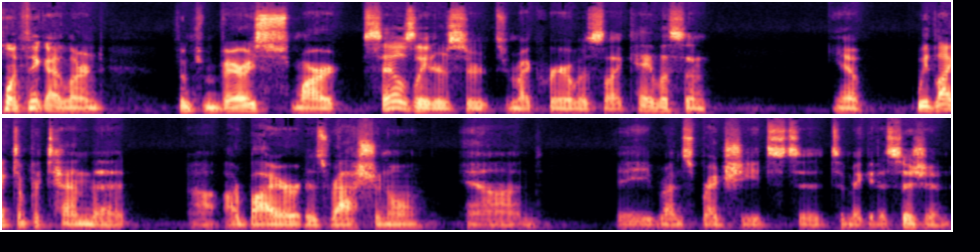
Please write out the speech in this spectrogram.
one thing I learned from some very smart sales leaders through, through my career was like, hey, listen, you know, we'd like to pretend that uh, our buyer is rational and they run spreadsheets to to make a decision,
